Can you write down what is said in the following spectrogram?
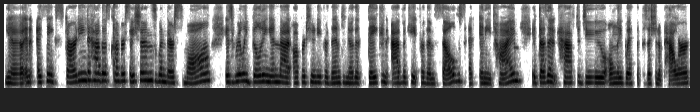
you know and i think starting to have those conversations when they're small is really building in that opportunity for them to know that they can advocate for themselves at any time. It doesn't have to do only with the position of power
